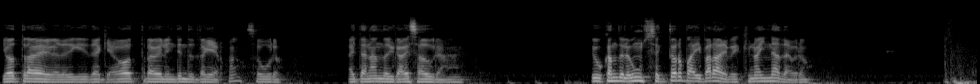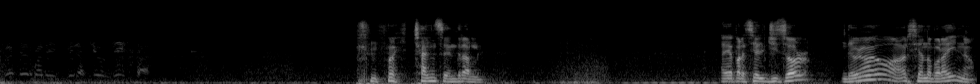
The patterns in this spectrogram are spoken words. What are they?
Y otra vez, otra vez lo intento traquear, ¿no? Seguro. Ahí está andando el cabeza dura. ¿eh? Estoy buscándole un sector para disparar, pero es que no hay nada, bro. no hay chance de entrarle. Ahí apareció el Gisor. De nuevo, a ver si anda por ahí. No,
